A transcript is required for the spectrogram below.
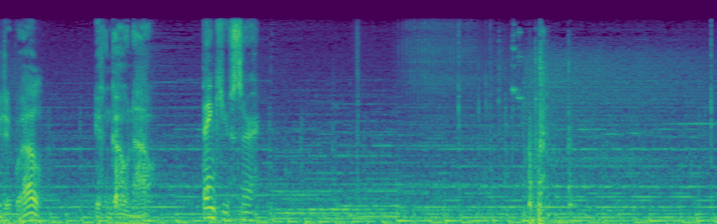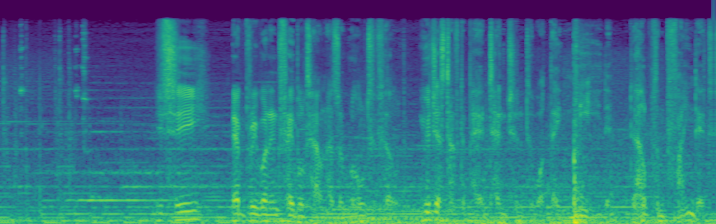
You did well. You can go now. Thank you, sir. You see, everyone in Fabletown has a role to fill. You just have to pay attention to what they need to help them find it.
